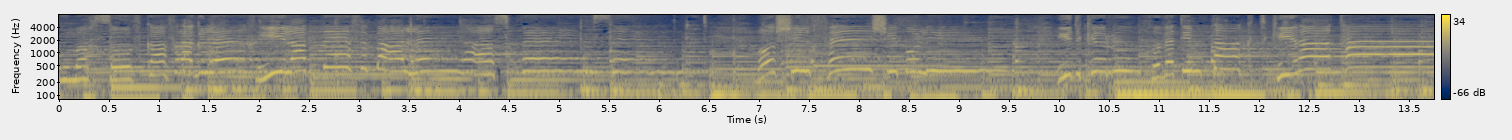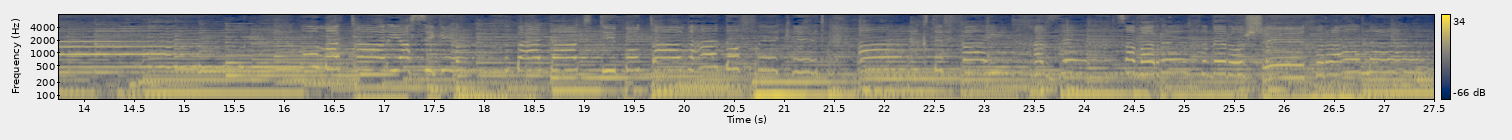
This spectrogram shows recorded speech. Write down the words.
ומחשוף כף רגלך ילטף בעלי האספסת, או שלפי שיבולים ידקרוך ותמתק דקירתה, ישיגך בעדת טיפותיו הדופקת על כתפייך חזך צווארך וראשך רענן,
